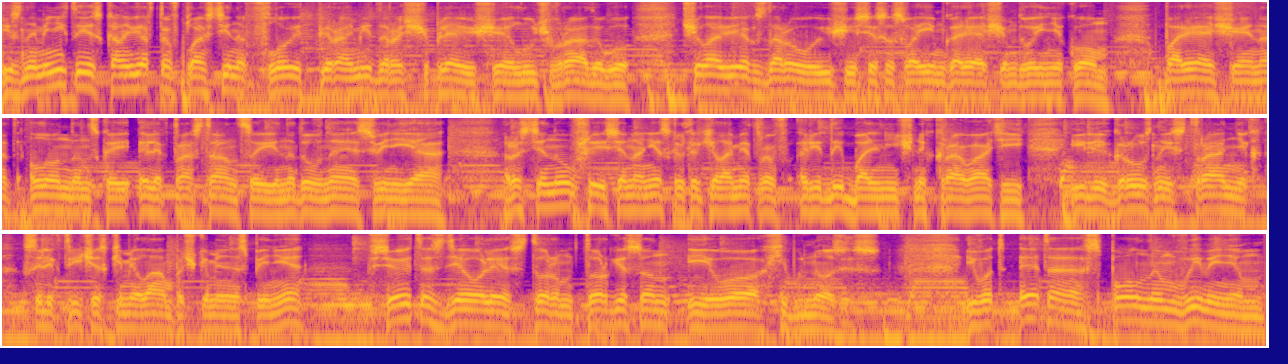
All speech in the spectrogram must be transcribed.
И знаменитые из конвертов пластинок Флойд «Пирамида, расщепляющая луч в радугу», «Человек, здоровающийся со своим горящим двойником», «Парящая над лондонской электростанцией надувная свинья», растянувшиеся на несколько километров ряды больничных кроватей или грузный странник с электрическими лампочками на спине, все это сделали Сторм Торгесон и его Хипнозис. И вот это с полным выменем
